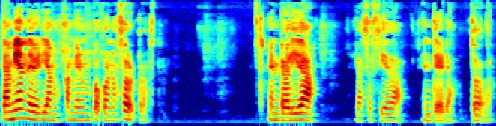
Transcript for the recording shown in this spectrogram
También deberíamos cambiar un poco nosotros. En realidad, la sociedad entera, toda.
